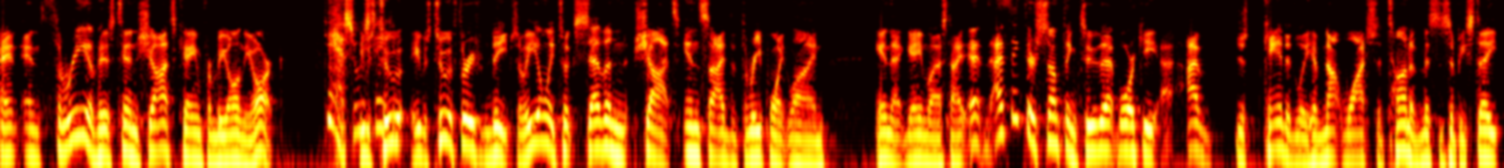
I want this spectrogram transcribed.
And and three of his ten shots came from beyond the arc. Yeah, so he was taking... two. He was two of three from deep, so he only took seven shots inside the three-point line in that game last night. I think there's something to that, Borky. I, just candidly have not watched a ton of Mississippi State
